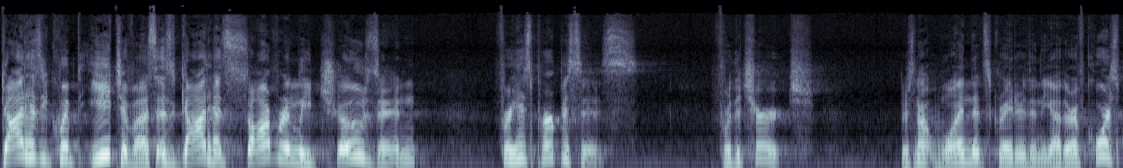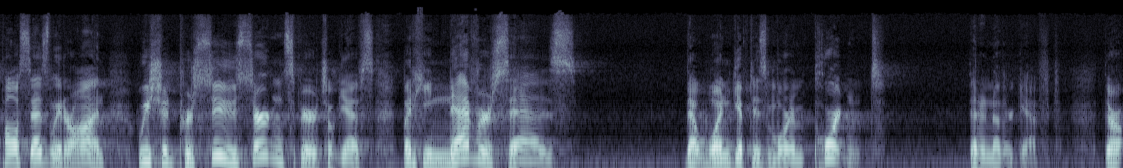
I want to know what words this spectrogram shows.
God has equipped each of us as God has sovereignly chosen for his purposes, for the church. There's not one that's greater than the other. Of course, Paul says later on, we should pursue certain spiritual gifts, but he never says that one gift is more important than another gift. They're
